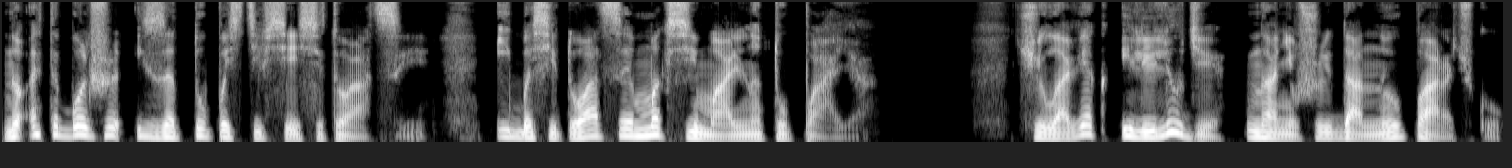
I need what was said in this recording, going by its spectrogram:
Но это больше из-за тупости всей ситуации, ибо ситуация максимально тупая. Человек или люди, нанявшие данную парочку,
